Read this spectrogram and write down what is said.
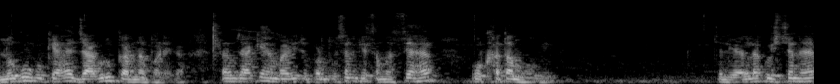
लोगों को क्या है? जागरूक करना पड़ेगा, तब जाके हमारी जो प्रदूषण की समस्या है, वो खत्म होगी। चलिए, अगला क्वेश्चन है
